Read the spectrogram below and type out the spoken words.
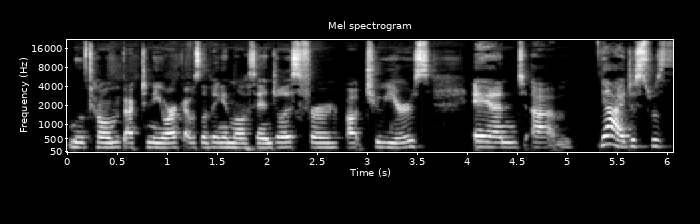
moved home back to New York. I was living in Los Angeles for about two years, and um, yeah, I just was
